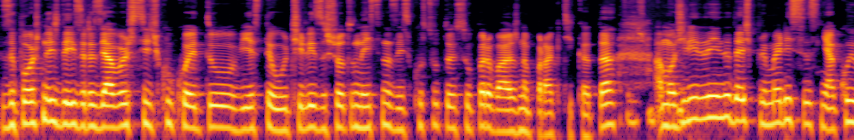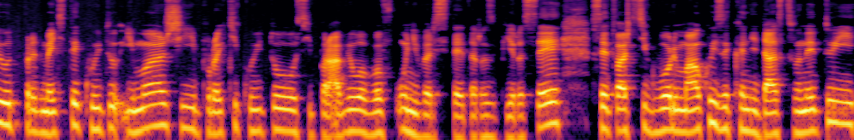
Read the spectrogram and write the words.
започнеш да изразяваш всичко, което вие сте учили, защото наистина за изкуството е супер важна практиката. А може ли да ни дадеш примери с някои от предметите, които имаш и проекти, които си правила в университета, разбира се. След това ще си говорим малко и за кандидатстването и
